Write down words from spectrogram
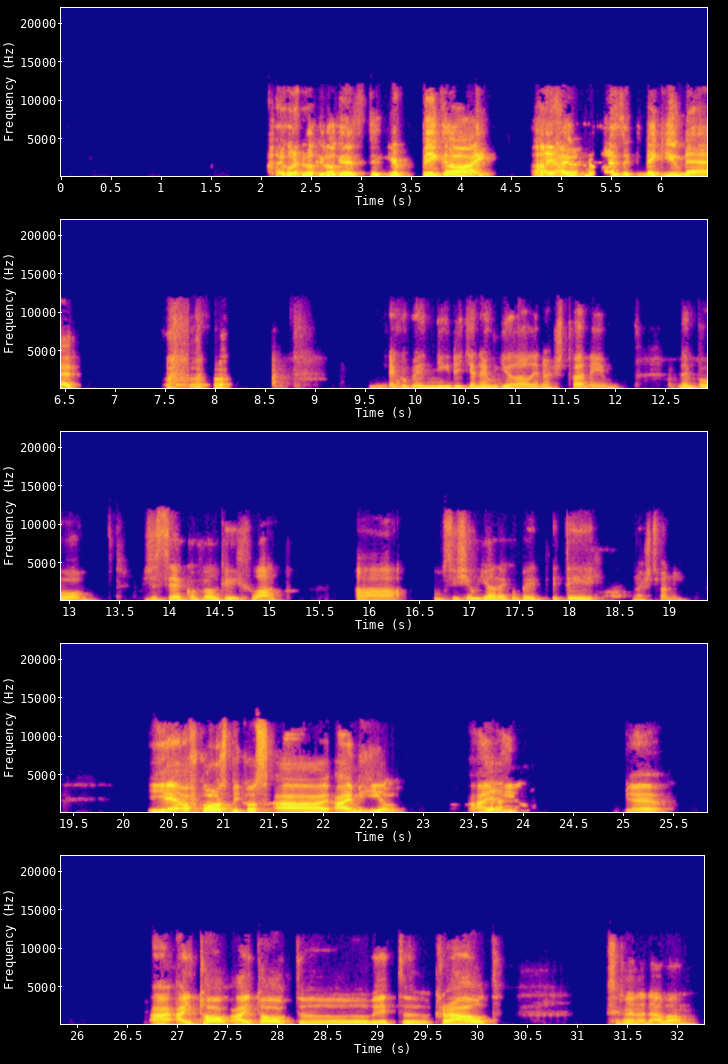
I wouldn't look at look at this. You're a big guy. I I wouldn't want to make you mad. Jakoby nikdy tě neudělali naštvaným, nebo že jsi jako velký chlap a musíš je udělat jakoby i ty naštvaný. yeah, of course, because I, I'm heel. I'm Yeah. heel. Yeah. I, I talk, I talked uh, with the crowd. Si nenadávám.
